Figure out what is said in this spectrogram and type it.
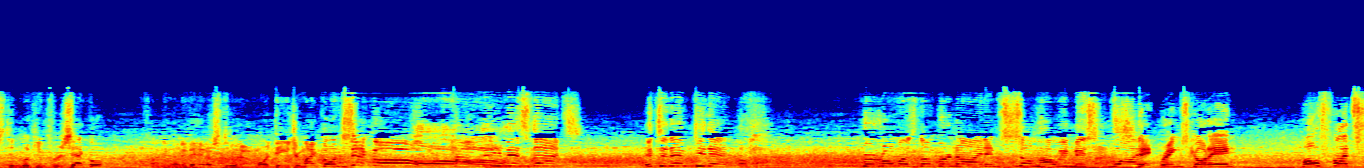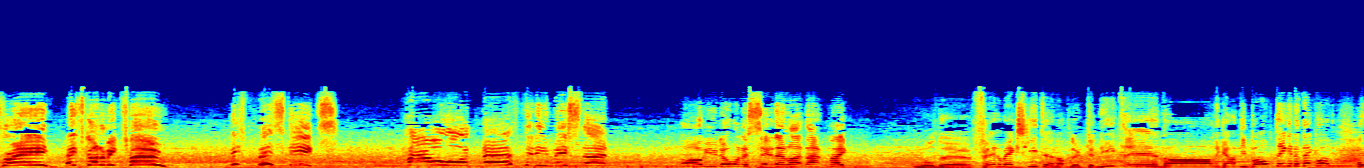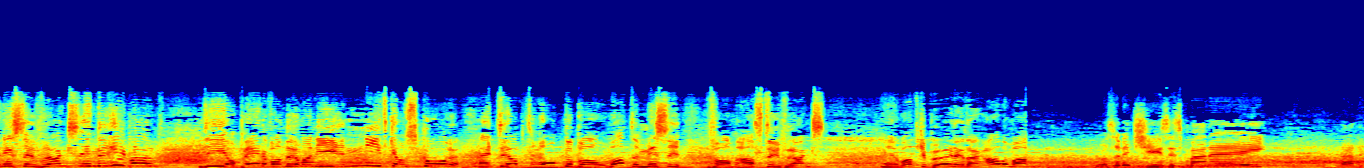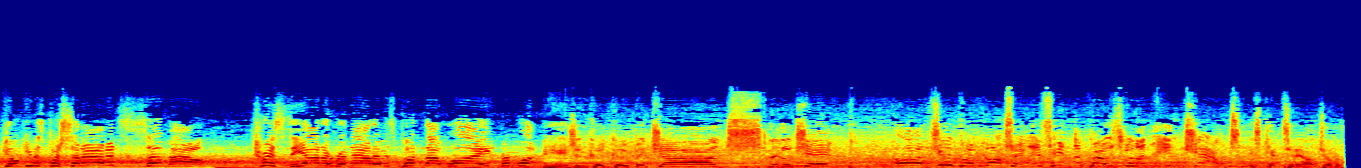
Looking for Zeko. Finding only the head of Struna. More danger. Michael and Zeko! How did he miss that? It's an empty net for Roma's number nine, and somehow he missed wide. Rings got in. Holzman's free. It's got to be two. He's missed it. How on earth did he miss that? Oh, you don't want to sit there like that, mate. Wilde ver weg schieten en dat lukte niet. En dan gaat die bal tegen de deklat. En is er Franks in de rebound. Die op een of andere manier niet kan scoren. Hij trapt op de bal. Wat een misser van Aster Franks. En wat gebeurde er daar allemaal? Brozovic uses Mane. And the goalkeeper's pushed that out and somehow Cristiano Ronaldo has put that wide from what Here's Nkunku, big chance, little chip. Oh, Chupa Moting from an inch out. He's kept it out, Jonathan.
